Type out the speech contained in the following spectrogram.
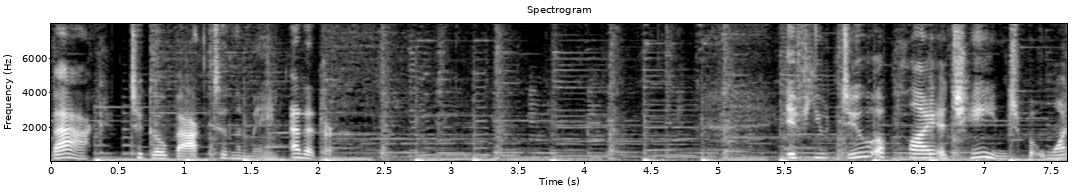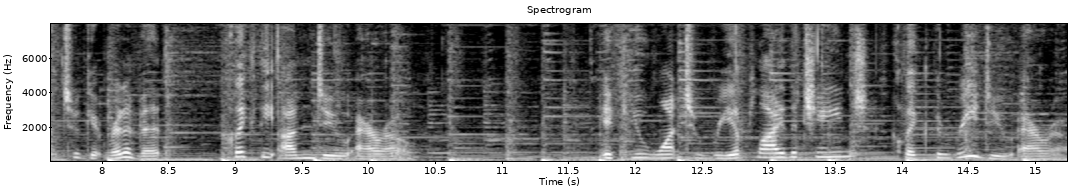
Back to go back to the main editor. If you do apply a change but want to get rid of it, click the Undo arrow. If you want to reapply the change, click the Redo arrow.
